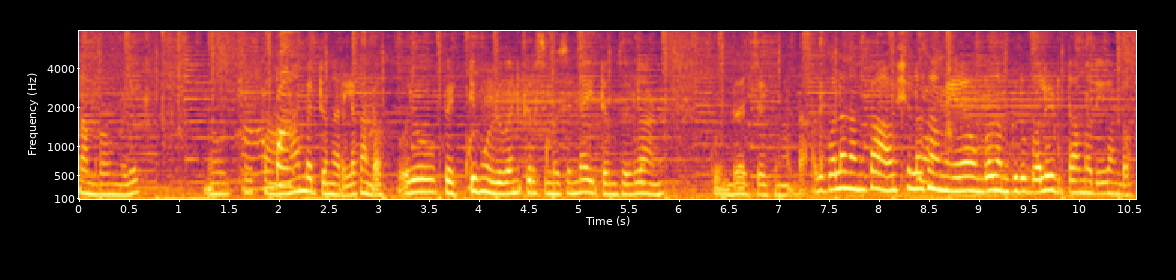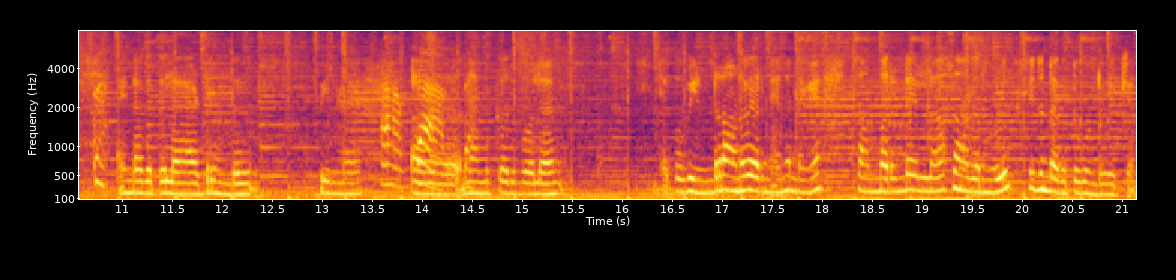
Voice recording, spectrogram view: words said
സംഭവങ്ങൾ നോക്കി കാണാൻ പറ്റുമെന്നറിയില്ല കണ്ടോ? ഒരു പെട്ടി മുഴുവൻ ക്രിസ്മസിന്റെ ഐറ്റംസുകളാണ് കൊണ്ടുവച്ചേക്കുന്നുണ്ട് അതുപോലെ നമുക്ക് ആവശ്യമുള്ള സമയമാകുമ്പോൾ നമുക്ക് ഇതുപോലെ എടുത്താൽ മതി കണ്ടോ? അതിന്റെ അകത്ത് ലാഡർ ഉണ്ട്. പിന്നെ നമുക്കതുപോലെ ഇപ്പോൾ വിന്ററാണ് വരണേന്നുണ്ടെങ്കിൽ സമ്മറിന്റെ എല്ലാ സാധനങ്ങളും ഇതിന്റെ അകത്ത് കൊണ്ടുവയ്ക്കാം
